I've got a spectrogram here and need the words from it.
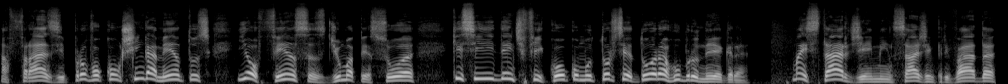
A frase provocou xingamentos e ofensas de uma pessoa que se identificou como torcedora rubro-negra. Mais tarde, em mensagem privada,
